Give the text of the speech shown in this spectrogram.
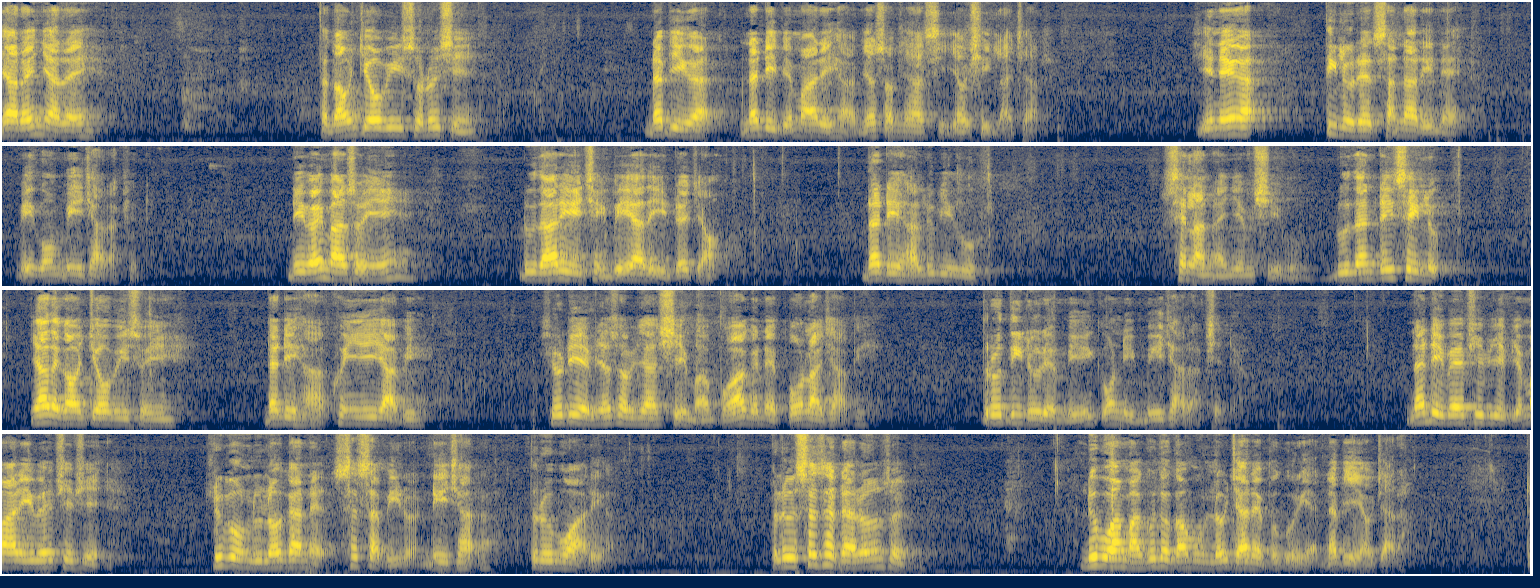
ညတိုင်းညတိုင်းတကောင်ကြောပြီးဆိုလို့ရှိရင်နတ်ပြည်ကနတ်တိပြမတွေဟာမြတ်စွာဘုရားစီရောက်ရှိလာကြတယ်။ယင်းထဲကတိလို့တဲ့ဆန္ဒတွေနဲ့မိကွန်မေးကြတာဖြစ်တယ်။နေပိုင်းမှာဆိုရင်လူသားတွေအချိန်ပေးရသည့်အတွက်ကြောင့်နတ်တွေဟာလူပြည်ကိုဆင်းလာနိုင်ခြင်းမရှိဘူး။လူသားတိတ်ဆိတ်လို့ ညတကောင်ကြောပြီးဆိုရင်နတ်တွေဟာခွင့်ရရပြီးရုတ်တရက်မြတ်စွာဘုရားရှေ့မှာဘွားကနဲ့ပေါ်လာကြပြီသူတို့သိလို့တဲ့မေကွန်းနေမေးကြတာဖြစ်တယ်နတ်တွေပဲဖြစ်ဖြစ်မြမာတွေပဲဖြစ်ဖြစ်လူကုန်လူလောကနဲ့ဆက်ဆက်ပြီးတော့နေကြတာသူတို့ဘဝတွေကဘယ်လိုဆက်ဆက်တာတော့ဆိုရင်လူဘဝမှာကုသိုလ်ကောင်းမှုလုပ်ကြတဲ့ပုဂ္ဂိုလ်တွေကနတ်ပြည်ရောက်ကြတာ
